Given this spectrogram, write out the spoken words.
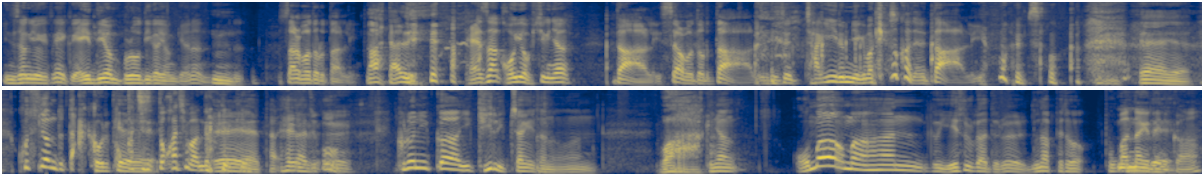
인상적이었던 게그 에드리언 브로디가 연기하는 음. 살바도르 달리. 아 달리 대사 거의 없이 그냥 달리, 살바도르 달리. 이렇게 자기 이름 얘기만 계속 하잖아요. 달리. 말하면서. 예, 예. 코스염도 딱 그렇게 똑같이, 똑같이 만들어. 예, 이렇게. 예, 다 해가지고 예, 예. 그러니까 이 길 입장에서는 와 그냥 어마어마한 그 예술가들을 눈앞에서 보고 만나게 있는데 되니까.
